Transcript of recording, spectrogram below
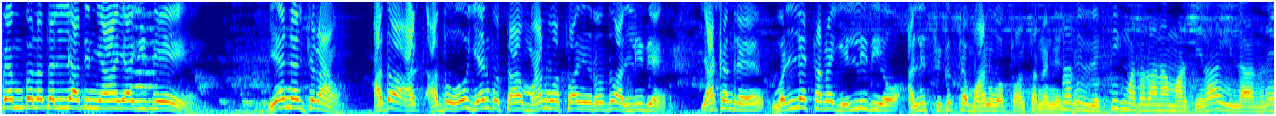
ಬೆಂಬಲದಲ್ಲಿ ಅದು ನ್ಯಾಯ ಆಗಿದೆ. ಏನು ಹೇಳ್ತೀರಾ? ಅದು ಅದು ಏನು ಗೊತ್ತಾ? ಮಾನವತ್ವ ಇರೋದು ಅಲ್ಲಿದೆ. ಯಾಕಂದರೆ ಒಳ್ಳೆತನ ಎಲ್ಲಿದೆಯೋ ಅಲ್ಲಿ ಸಿಗುತ್ತೆ ಮಾನವತ್ವ ಅಂತ ನನ್ನ ಸರ್ ನೀವು ವ್ಯಕ್ತಿಗೆ ಮತದಾನ ಮಾಡ್ತೀರಾ? ಇಲ್ಲ ಅಂದರೆ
